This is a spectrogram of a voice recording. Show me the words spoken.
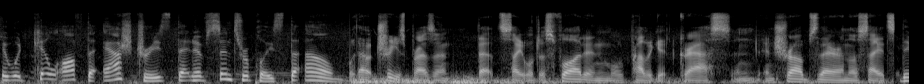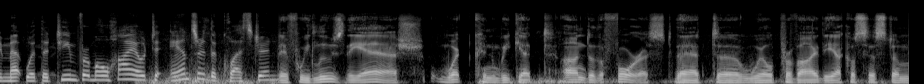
it would kill off the ash trees that have since replaced the elm. Without trees present, that site will just flood and we'll probably get grass and, and shrubs there on those sites. They met with a team from Ohio to answer the question. If we lose the ash, what can we get onto the forest that uh, will provide the ecosystem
